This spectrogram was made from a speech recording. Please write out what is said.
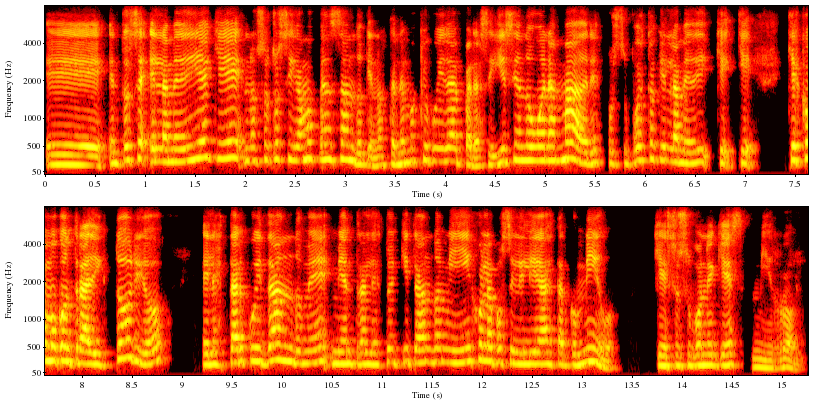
Eh, entonces, en la medida que nosotros sigamos pensando que nos tenemos que cuidar para seguir siendo buenas madres, por supuesto que, en la que, que, que, es como contradictorio el estar cuidándome mientras le estoy quitando a mi hijo la posibilidad de estar conmigo, que eso supone que es mi rol,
